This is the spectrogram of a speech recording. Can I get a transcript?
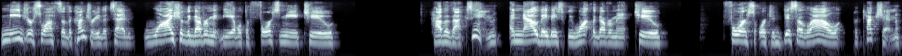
major swaths of the country that said why should the government be able to force me to have a vaccine? And now they basically want the government to force or to disallow protection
